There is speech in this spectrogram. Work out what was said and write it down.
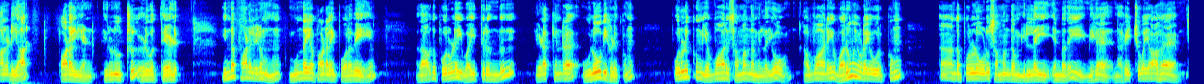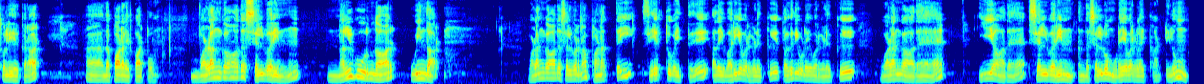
காலடியார் பாடல் எண் இருநூற்று எழுபத்தேழு இந்த பாடலிலும் முந்தைய பாடலைப் போலவே அதாவது பொருளை வைத்திருந்து இழக்கின்ற உலோபிகளுக்கும் பொருளுக்கும் எவ்வாறு சம்பந்தம் இல்லையோ அவ்வாறே வறுமையுடையோருக்கும் அந்த பொருளோடு சம்பந்தம் இல்லை என்பதை மிக நகைச்சுவையாக சொல்லியிருக்கிறார். அந்த பாடலை பார்ப்போம். வழங்காத செல்வரின் நல்கூர்ந்தார் உய்ந்தார். வழங்காத செல்வர்னா பணத்தை சேர்த்து வைத்து அதை வறியவர்களுக்கு தகுதியுடையவர்களுக்கு வழங்காத ஈயாத செல்வரின் அந்த செல்வம் உடையவர்களை காட்டிலும்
